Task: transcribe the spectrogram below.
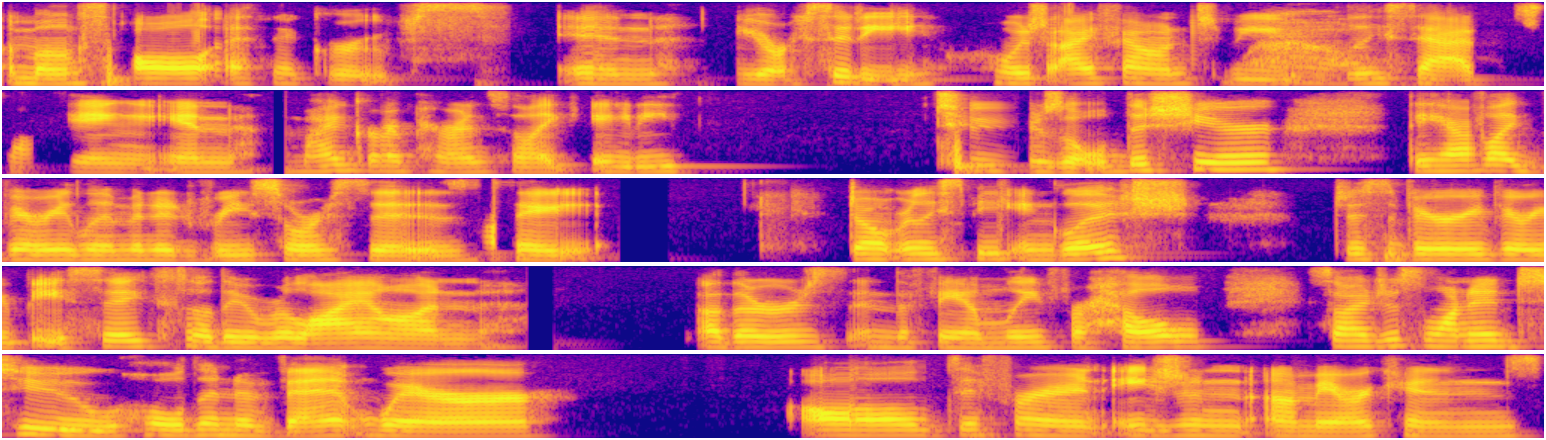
amongst all ethnic groups in New York City, which I found to be wow. really sad, shocking. And my grandparents are like 82 years old this year. They have like very limited resources. They don't really speak English, just very, very basic. So they rely on others in the family for help. So I just wanted to hold an event where all different Asian Americans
